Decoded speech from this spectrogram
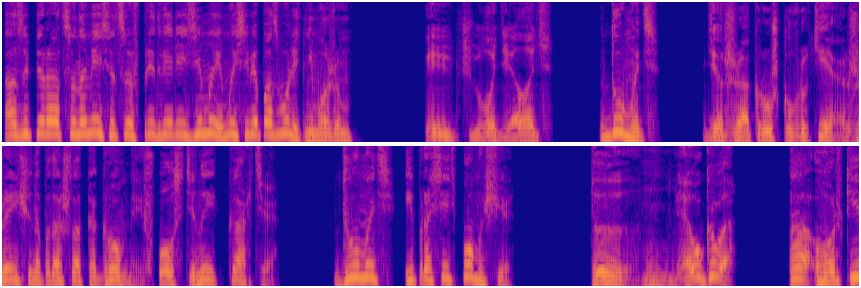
А запираться на месяцы в преддверии зимы мы себе позволить не можем». «И чего делать?» «Думать». Держа кружку в руке, женщина подошла к огромной, в пол стены, карте. «Думать и просить помощи». «Ты не у кого?» «А орки?»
